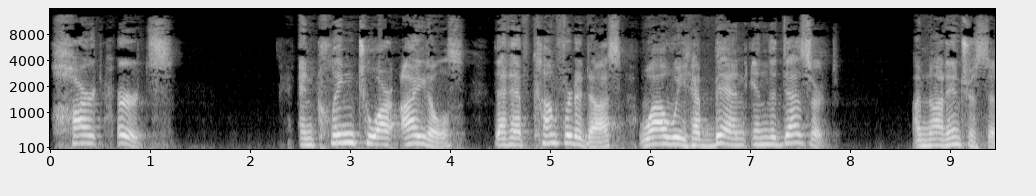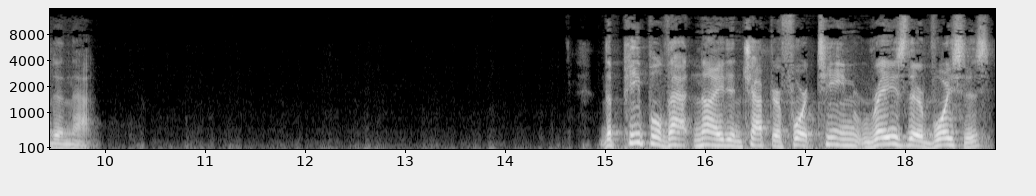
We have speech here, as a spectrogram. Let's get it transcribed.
heart hurts and cling to our idols that have comforted us while we have been in the desert. I'm not interested in that. The people that night in chapter 14 raise their voices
